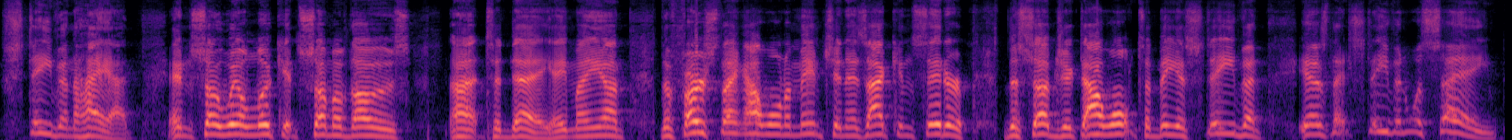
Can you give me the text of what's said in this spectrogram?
Stephen had. And so we'll look at some of those uh, today. Amen. The first thing I want to mention as I consider the subject I want to be a Stephen is that Stephen was saved.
